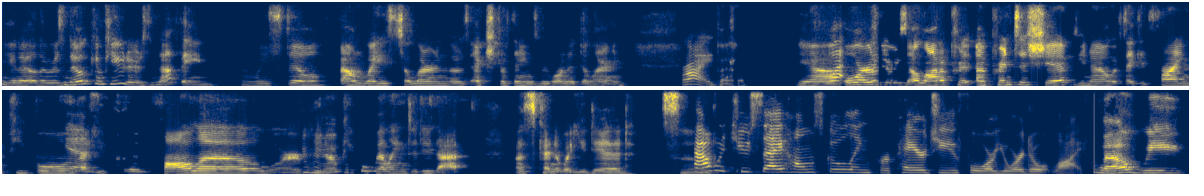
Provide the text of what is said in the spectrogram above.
you know, there was no computers, nothing. And we still found ways to learn those extra things we wanted to learn. Right. But, yeah. What? Or there's a lot of pr- apprenticeship, you know, if they could find people yes. that you could follow or, mm-hmm. you know, mm-hmm. people willing to do that. That's kind of what you did. So, How would you say homeschooling prepared you for your adult life? Well, we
